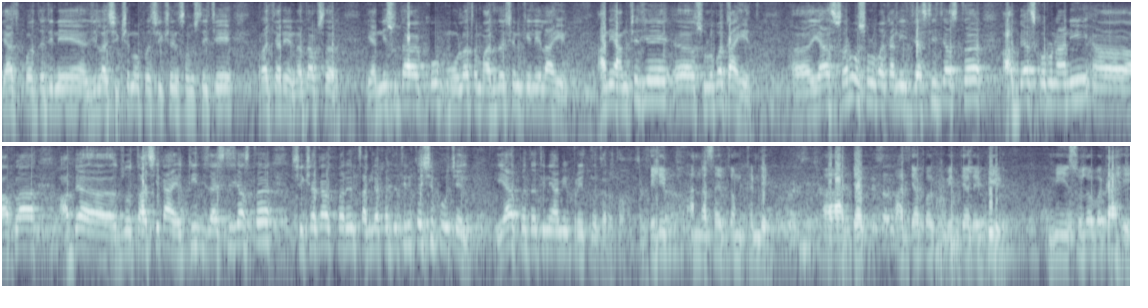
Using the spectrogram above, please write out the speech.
त्याच पद्धतीने जिल्हा शिक्षण व प्रशिक्षण संस्थेचे प्राचार्य नदाब सर यांनीसुद्धा खूप मोलाचं मार्गदर्शन केलेलं आहे. आणि आमचे जे सुलभक आहेत या सर्व सुलभकांनी जास्तीत जास्त अभ्यास करून आणि आपला अभ्या जो तासिका आहे ती जास्तीत जास्त शिक्षकापर्यंत चांगल्या पद्धतीने कशी पोहोचेल या पद्धतीने आम्ही प्रयत्न करत आहोत. दिलीप अण्णासाहेब जमखंडे अध्याप अध्यापक विद्यालय बीड. मी सुलभक आहे.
